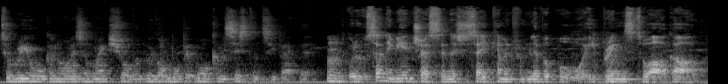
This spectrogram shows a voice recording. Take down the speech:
to reorganise and make sure that we've got a bit more consistency back there. Mm. Well, it will certainly be interesting, as you say, coming from Liverpool, what he brings to Argyle.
